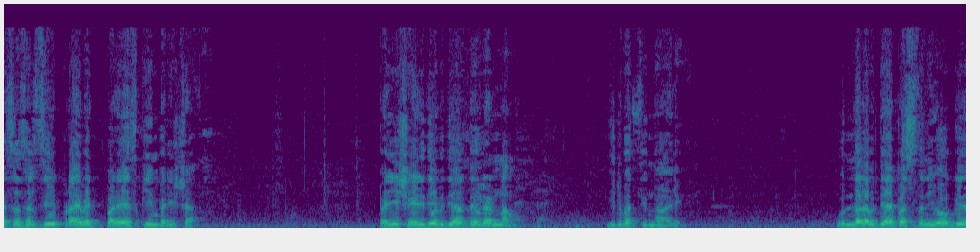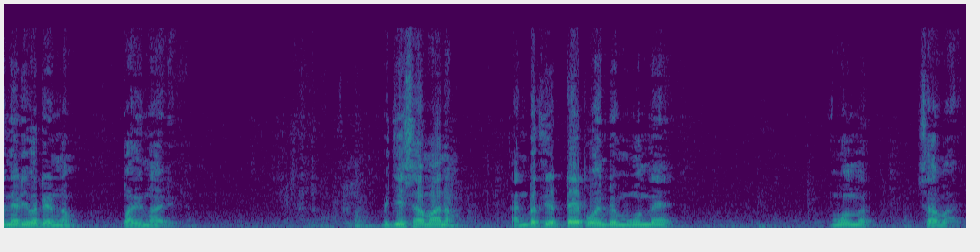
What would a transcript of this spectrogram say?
S S L C private പഴയ സ്കീം പരീക്ഷ. പരീക്ഷ എഴുതിയ വിദ്യാർത്ഥികളുടെ എണ്ണം ഇരുപത്തിനാല്. ഉന്നത വിദ്യാഭ്യാസത്തിന് യോഗ്യത നേടിയവരുടെ എണ്ണം പതിനാല്. വിജയ ശതമാനം അൻപത്തിയെട്ട് പോയിന്റ് മൂന്ന് മൂന്ന് ശതമാനം.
